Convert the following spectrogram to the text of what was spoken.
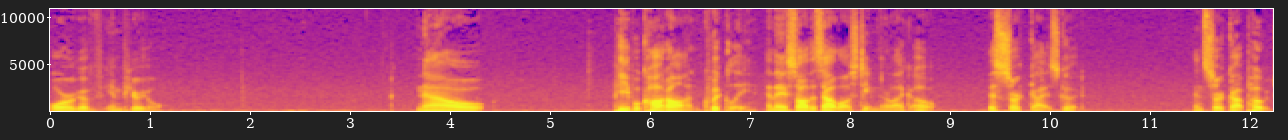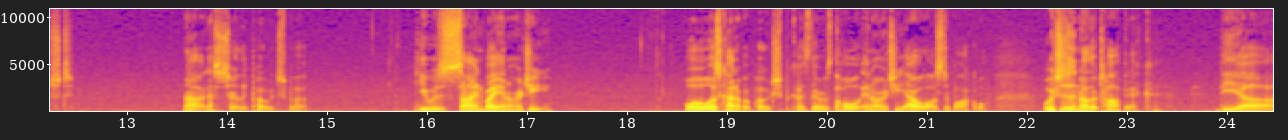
org of Imperial. Now, people caught on quickly, and they saw this Outlaws team. They're like, oh, this CeRq guy is good and CeRq got poached. Not necessarily poached, but he was signed by NRG. Well, it was kind of a poach because there was the whole NRG Outlaws debacle, which is another topic. The, uh,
